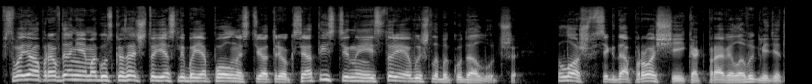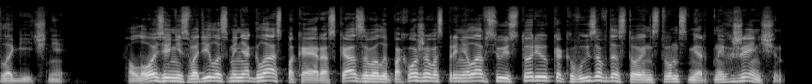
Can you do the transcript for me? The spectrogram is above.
В свое оправдание могу сказать, что если бы я полностью отрекся от истины, история вышла бы куда лучше. Ложь всегда проще и, как правило, выглядит логичнее. Лози не сводила с меня глаз, пока я рассказывал, и, похоже, восприняла всю историю как вызов достоинством смертных женщин.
